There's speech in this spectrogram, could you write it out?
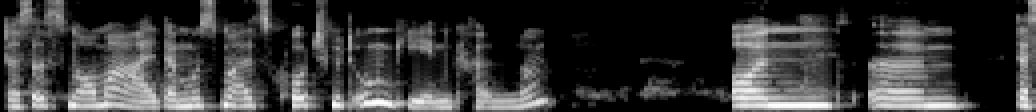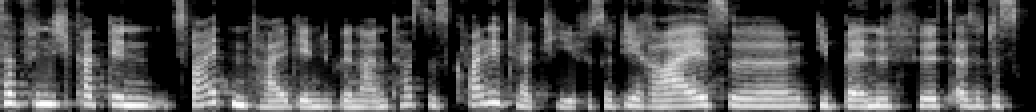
Das ist normal, da muss man als Coach mit umgehen können. Ne? Und ähm, deshalb finde ich gerade den zweiten Teil, den du genannt hast, das Qualitative, so die Reise, die Benefits, also das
